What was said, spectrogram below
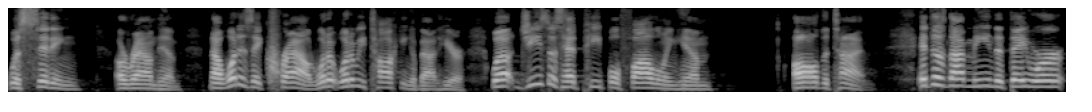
was sitting around him. Now, what is a crowd? What, what are we talking about here? Well, Jesus had people following him all the time. It does not mean that they were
